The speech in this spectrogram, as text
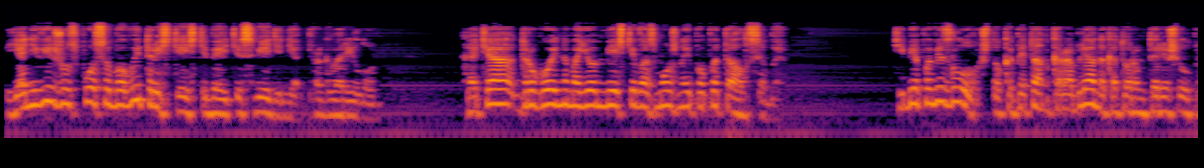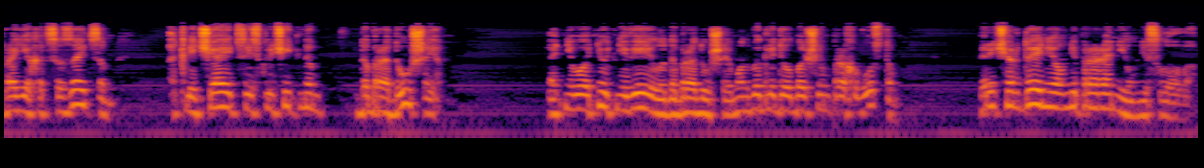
«Я не вижу способа вытрясти из тебя эти сведения», — проговорил он. «Хотя другой на моем месте, возможно, и попытался бы. Тебе повезло, что капитан корабля, на котором ты решил проехаться зайцем, отличается исключительным добродушием. От него отнюдь не веяло добродушием, он выглядел большим прохвостом. Ричард Дэниел не проронил ни слова.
